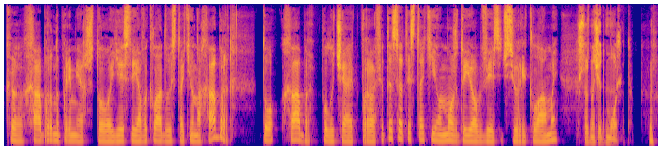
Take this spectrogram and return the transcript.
к Хабру, например, что если я выкладываю статью на Хабр, то Хабр получает профиты с этой статьи, он может ее обвесить всю рекламой. Что значит может?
